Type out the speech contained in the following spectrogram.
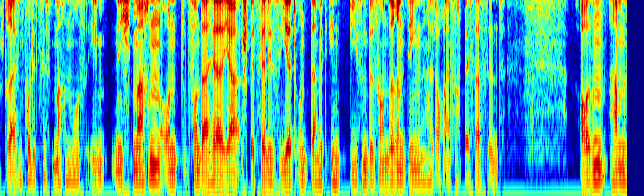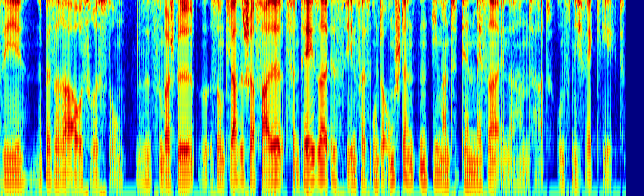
Streifenpolizist machen muss, eben nicht machen und von daher ja spezialisiert und damit in diesen besonderen Dingen halt auch einfach besser sind. Außen haben sie eine bessere Ausrüstung. Das ist zum Beispiel so ein klassischer Fall für einen Taser ist jedenfalls unter Umständen jemand, der ein Messer in der Hand hat, uns nicht weglegt.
